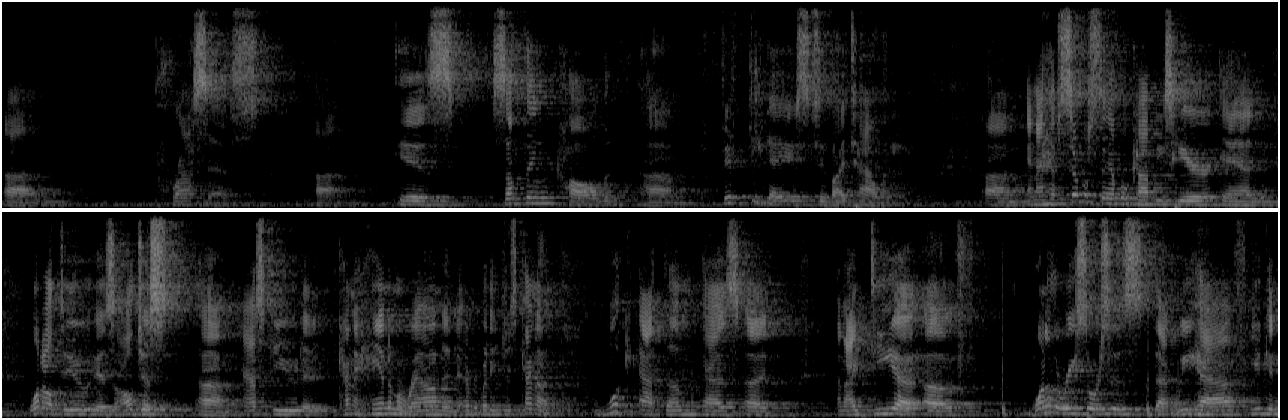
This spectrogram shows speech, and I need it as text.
um, process uh, is something called um, 50 Days to Vitality. Um, and I have several sample copies here, and what I'll do is I'll just um, ask you to kind of hand them around, and everybody just kind of look at them as a, an idea of one of the resources that we have. You can,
